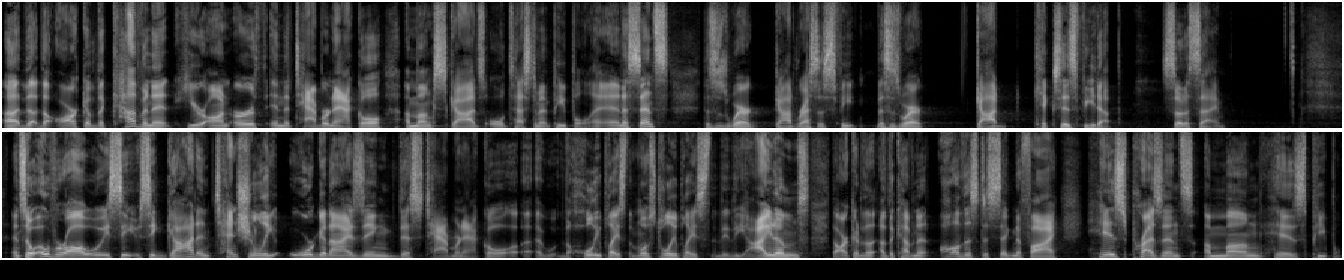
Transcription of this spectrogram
uh, the, the Ark of the Covenant here on earth in the tabernacle amongst God's Old Testament people. In a sense, this is where God rests his feet. This is where God kicks his feet up, so to say. And so overall, we see, see God intentionally organizing this tabernacle, uh, uh, the holy place, the most holy place, the, the items, the Ark of the, of the Covenant, all this to signify his presence among his people.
